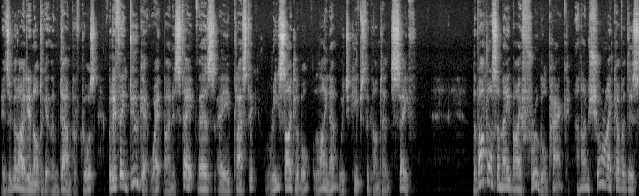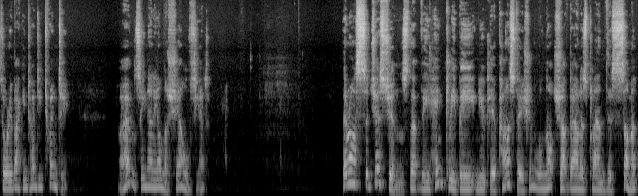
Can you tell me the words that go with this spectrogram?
It's a good idea not to get them damp, of course, but if they do get wet by mistake, there's a plastic recyclable liner which keeps the contents safe. The bottles are made by Frugalpac, and I'm sure I covered this story back in 2020. I haven't seen any on the shelves yet. There are suggestions that the Hinkley B nuclear power station will not shut down as planned this summer,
